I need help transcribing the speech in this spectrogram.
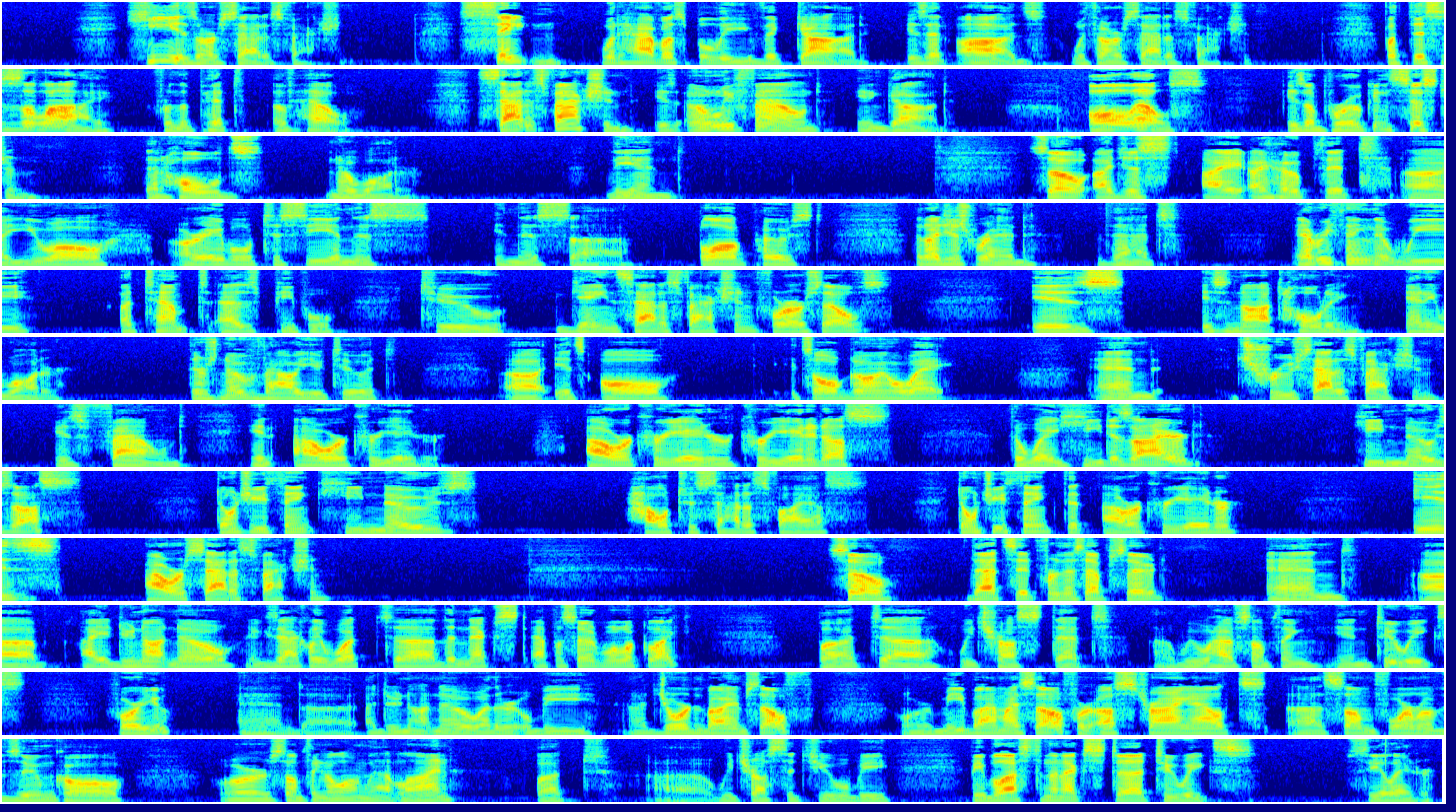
He is our satisfaction. Satan would have us believe that God is at odds with our satisfaction. But this is a lie from the pit of hell. Satisfaction is only found in God. All else is a broken cistern that holds no water. The end. So I just I, I hope that uh, you all are able to see in this in this uh, blog post that I just read that everything that we attempt as people to gain satisfaction for ourselves is is not holding any water. There's no value to it. Uh, it's all it's all going away, and true satisfaction is found in our Creator. Our Creator created us the way He desired. He knows us. Don't you think He knows how to satisfy us? Don't you think that our Creator is our satisfaction? So, that's it for this episode. And uh, I do not know exactly what uh, the next episode will look like, but uh, we trust that uh, we will have something in two weeks for you. And uh, I do not know whether it will be uh, Jordan by himself or me by myself or us trying out some form of Zoom call or something along that line, but we trust that you will be be blessed in the next uh, two weeks. See you later.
